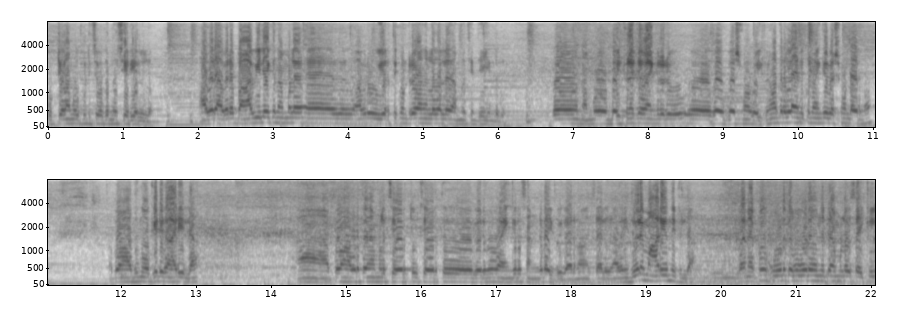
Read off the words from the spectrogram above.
കുട്ടികളെ നമുക്ക് പിടിച്ചു വെക്കുന്നത് ശരിയല്ലല്ലോ. അവർ അവരെ ഭാവിയിലേക്ക് നമ്മളെ അവർ ഉയർത്തിക്കൊണ്ടുവരിക എന്നുള്ളതല്ലേ നമ്മൾ ചിന്തിക്കേണ്ടത്. ഇപ്പോൾ നമ്മൾ വൈഫിനൊക്കെ ഭയങ്കര ഒരു വിഷമം. വൈഫിന് മാത്രമല്ല എനിക്ക് ഭയങ്കര വിഷമം ഉണ്ടായിരുന്നു അപ്പോൾ അത് നോക്കിയിട്ട് കാര്യമില്ല. അപ്പോൾ അവിടുത്തെ നമ്മൾ ചേർത്തു. ചേർത്ത് വരുമ്പോൾ ഭയങ്കര സങ്കടമായി പോയി കാരണം വെച്ചാൽ അവൻ ഇതുവരെ മാറി നിന്നിട്ടില്ല. കാരണം എപ്പോൾ കൂടുതൽ കൂടെ വന്നിട്ട് നമ്മൾ സൈക്കിൾ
